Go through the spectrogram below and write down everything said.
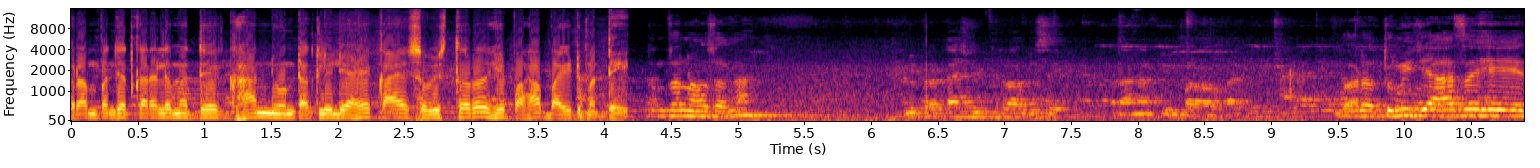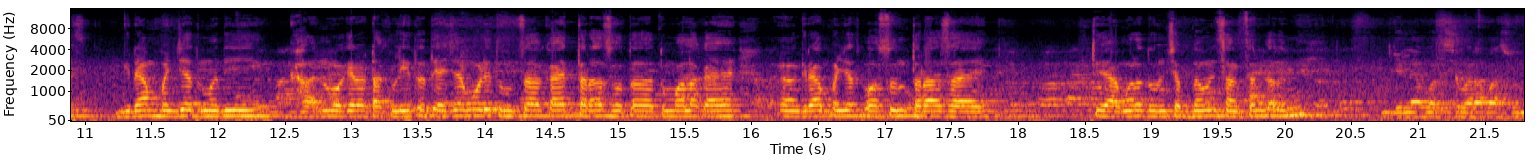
ग्रामपंचायत कार्यालयामध्ये घाण नेऊन टाकलेली आहे. काय सविस्तर हे पहा बाईटमध्ये. तुमचं नाव सांगा. मी प्रकाश विठ्ठलराव राणा पिंपळगाव. बरं तुम्ही जे आज हे ग्रामपंचायतमध्ये घाण वगैरे टाकली तर त्याच्यामुळे तुमचा काय त्रास होता? तुम्हाला काय ग्रामपंचायतपासून त्रास आहे? ते आम्हाला दोन शब्दामध्ये सांगताल का तुम्ही? गेल्या वर्षभरापासून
